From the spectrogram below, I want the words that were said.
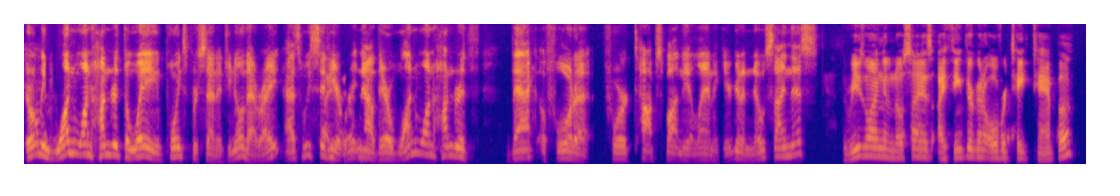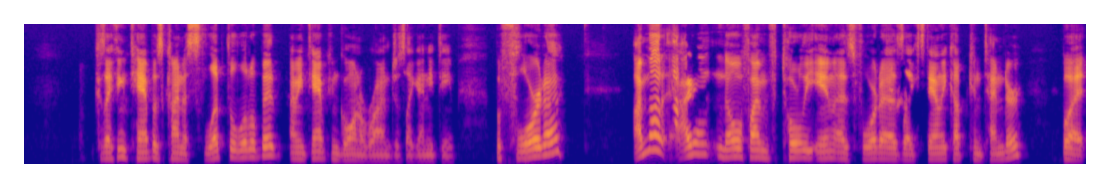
They're only one one hundredth away in points percentage. You know that, right? As we sit here right now, they're one one hundredth back of Florida for top spot in the Atlantic. You're gonna no sign this. The reason why I'm gonna no sign is I think they're gonna overtake Tampa because I think Tampa's kind of slipped a little bit. I mean, Tampa can go on a run just like any team, but Florida, I'm not. I don't know if I'm totally in as Florida as like Stanley Cup contender but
